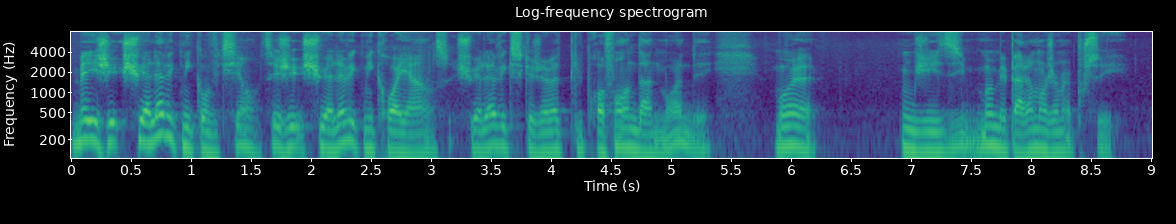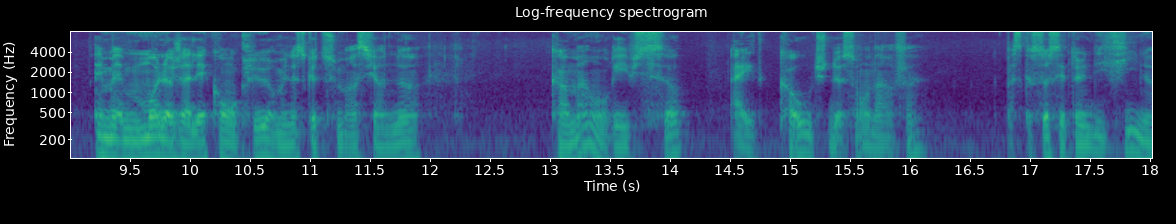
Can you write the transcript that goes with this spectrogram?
mais je, suis allé avec mes convictions, tu sais, je, suis allé avec mes croyances, je suis allé avec ce que j'avais de plus profond dans moi. moi, comme j'ai dit, moi, mes parents m'ont jamais poussé. Et même moi, là, j'allais conclure, mais là, ce que tu mentionnes là, comment on réussit ça à être coach de son enfant? Parce que ça, c'est un défi, là.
